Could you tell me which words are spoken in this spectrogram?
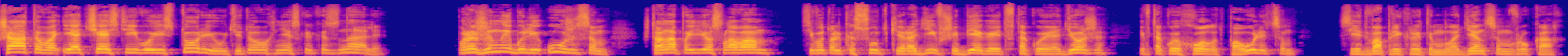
Шатова и отчасти его историю у Титовых несколько знали. Поражены были ужасом, что она, по ее словам, всего только сутки родивший, бегает в такой одежде и в такой холод по улицам с едва прикрытым младенцем в руках.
